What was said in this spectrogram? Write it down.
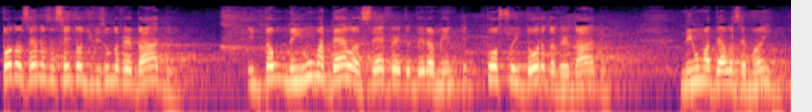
todas elas aceitam a divisão da verdade. Então, nenhuma delas é verdadeiramente possuidora da verdade, nenhuma delas é mãe.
